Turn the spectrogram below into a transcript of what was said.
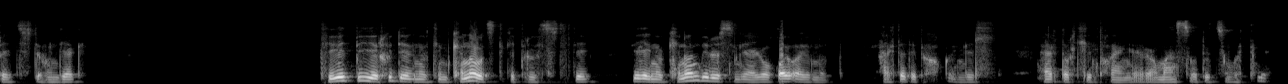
байдаг шүү дээ хүнд яг. Тэгээд би ерөнхийдөө яг нэг тийм кино үздэг гэдэг төрөлсөн шүү дээ. Би яг нэг кинон дээрээс ингээ аяга гой гой юмнууд харагдаад байдаг байхгүй ингээл хайр дурлалын тухай ингээ романсууд үзсэн гэх.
